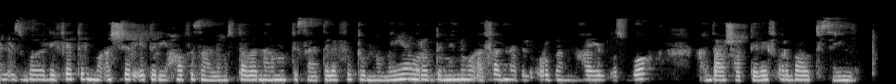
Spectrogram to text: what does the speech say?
الأسبوع اللي فات المؤشر قدر يحافظ على مستوى تسعة آلاف وتمنمية ورد منه وقفلنا بالقرب من نهاية الأسبوع عند عشرة آلاف أربعة وتسعين نقطة.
